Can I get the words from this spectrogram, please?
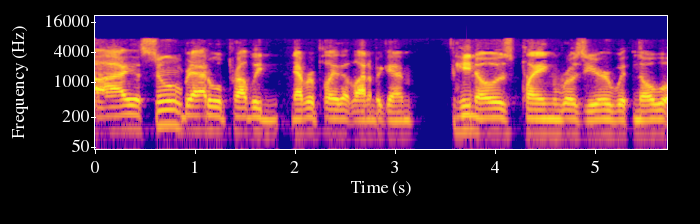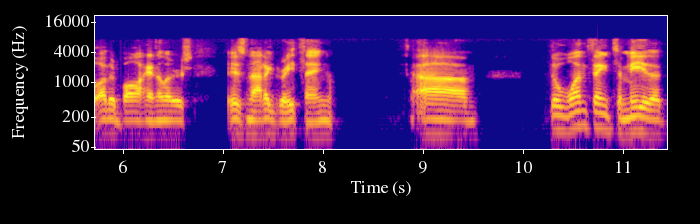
I assume brad will probably never play that lineup again he knows playing rozier with no other ball handlers is not a great thing. Um the one thing to me that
